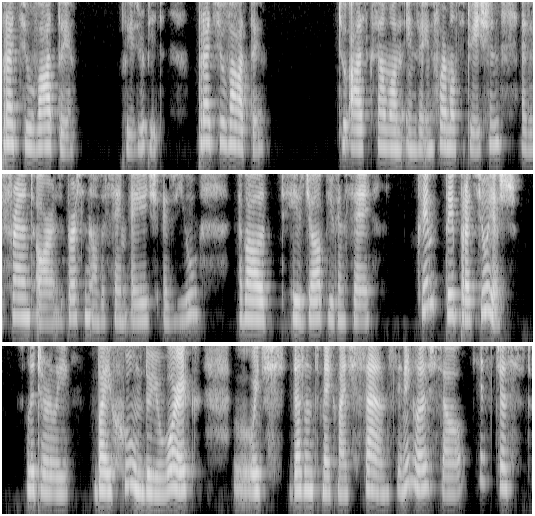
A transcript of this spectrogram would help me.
працювати. Please repeat. Працювати. To ask someone in the informal situation as a friend or the person of the same age as you about his job, you can say Ким ти працюєш? Literally, by whom do you work? Which doesn't make much sense in English, so it's just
